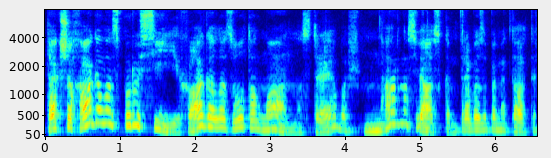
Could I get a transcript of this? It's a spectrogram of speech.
Так що Хагалас по Росії, Хагалас от Алманнас. Треба ж. Гарна зв'язка, треба запам'ятати.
